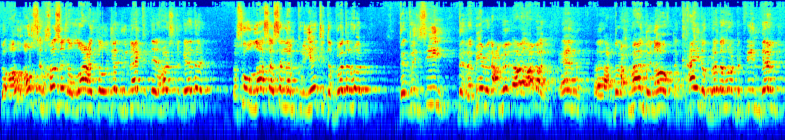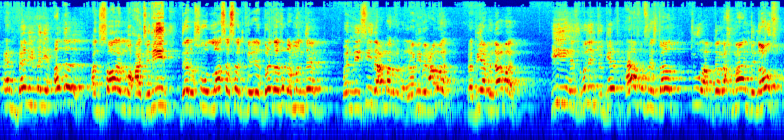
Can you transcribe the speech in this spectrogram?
The Aus and Khazraj, Allah Azza wa Jal united their hearts together. Rasulullah created the brotherhood. That we see the Rabi' bin Amr and uh, bin Auf, the kind of brotherhood between them and many, many other Ansar and Muhajirin, that Rasulullah created brotherhood among them. When we see the Amr, Rabi' bin Amr, Rabi' bin Amr, he is willing to give half of his wealth to Abdul Rahman bin Auf.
